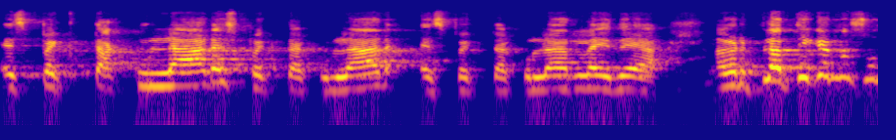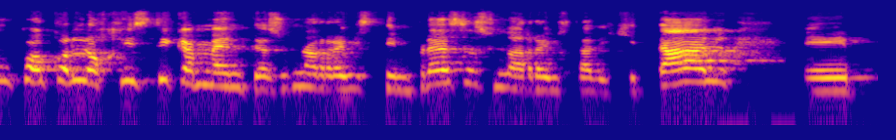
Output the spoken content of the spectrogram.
espectacular, espectacular, espectacular la idea. A ver, platícanos un poco logísticamente. ¿Es una revista impresa? ¿Es una revista digital? Eh,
